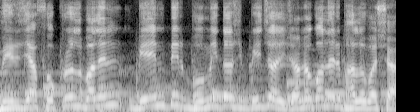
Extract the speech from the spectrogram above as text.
মির্জা ফখরুল বলেন, বিএনপির ভূমিদোষ বিজয় জনগণের ভালোবাসা।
